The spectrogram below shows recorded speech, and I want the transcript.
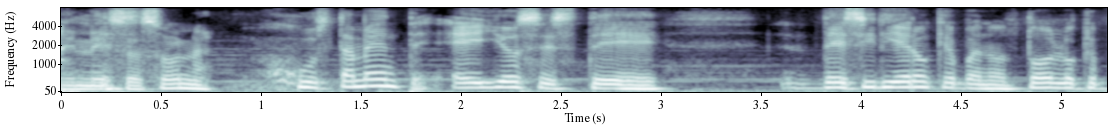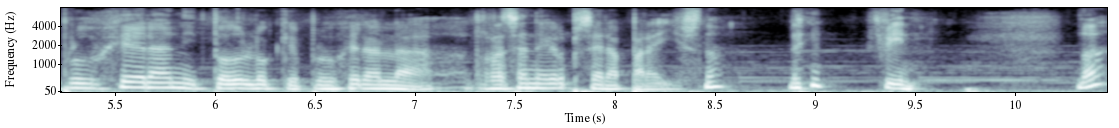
en esa zona. Justamente, ellos este, decidieron que, bueno, todo lo que produjeran y todo lo que produjera la raza negra, pues era para ellos, ¿no? fin, ¿no?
